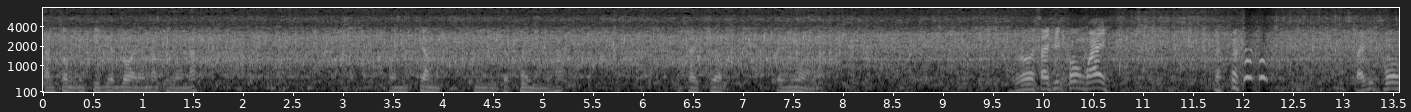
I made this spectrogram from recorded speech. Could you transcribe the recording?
การต้มเป็นทีเรียบร้อยแล้วนะพี่น้องนะตอนนี้เตรียมที่จะปรุงนะฮะใส่เกลือใส่หนัวเออใส่พริกโป่งไป ใส่พริกโป่ง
